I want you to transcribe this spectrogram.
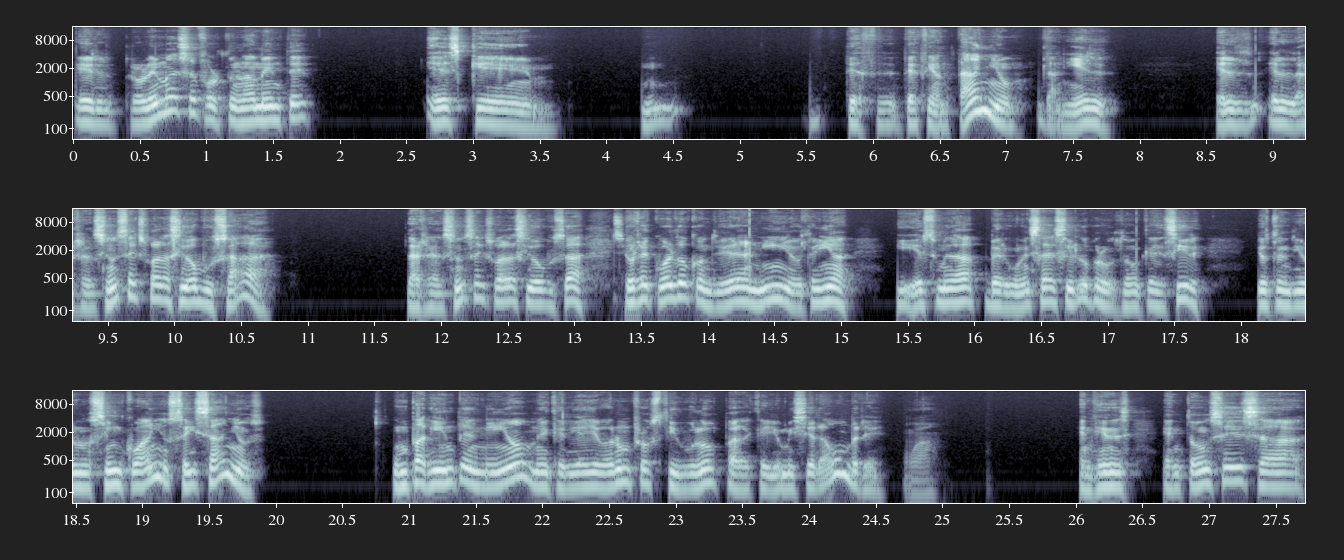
El problema desafortunadamente es que mm, desde, antaño, Daniel, la relación sexual ha sido abusada. La relación sexual ha sido abusada. Yo recuerdo cuando yo era niño, yo tenía, y eso me da vergüenza decirlo, pero lo tengo que decir, yo tenía unos cinco años, seis años. Un pariente mío me quería llevar un prostíbulo para que yo me hiciera hombre. Wow. ¿Entiendes? Entonces, uh,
